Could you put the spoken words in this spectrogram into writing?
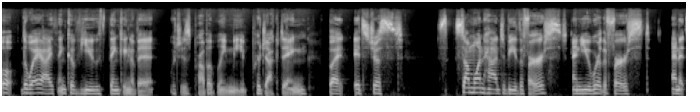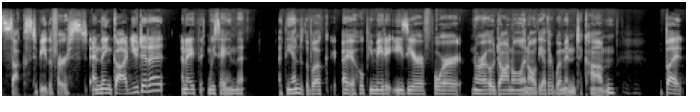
Well, the way I think of you thinking of it, which is probably me projecting, but it's just someone had to be the first and you were the first and it sucks to be the first. And thank God you did it. And I think we say in the at the end of the book, I hope you made it easier for Norah O'Donnell and all the other women to come. Mm-hmm. But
